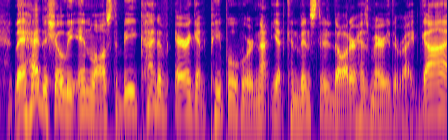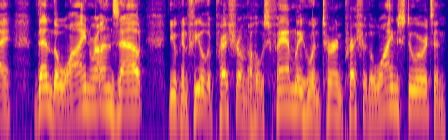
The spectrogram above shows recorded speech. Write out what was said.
they had to show the in laws to be kind of arrogant people who are not yet convinced their daughter has married the right guy. Then the wine runs out. You can feel the pressure on the host family, who in turn pressure the wine stewards, and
